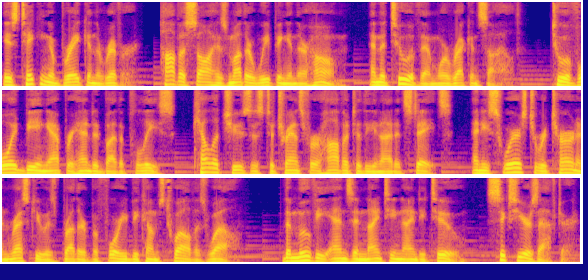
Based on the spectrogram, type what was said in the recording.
is taking a break in the river. Hava saw his mother weeping in their home, and the two of them were reconciled. To avoid being apprehended by the police, Kella chooses to transfer Hava to the United States, and he swears to return and rescue his brother before he becomes 12 as well. The movie ends in 1992, six years after.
